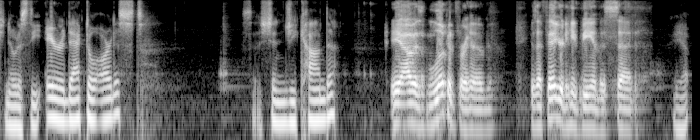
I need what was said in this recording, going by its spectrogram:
Did you notice the Aerodactyl artist? Says Shinji Kanda. Yeah, I was looking for him because I figured he'd be in this set. Yep.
